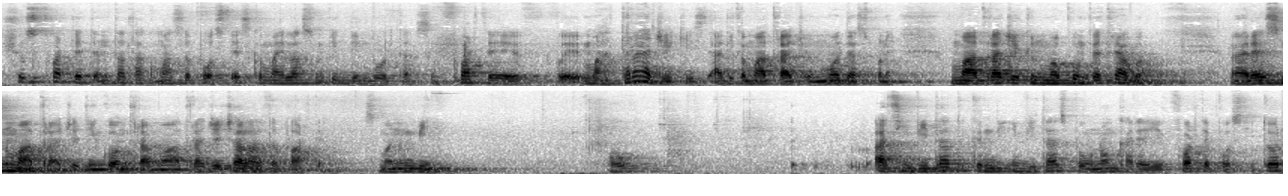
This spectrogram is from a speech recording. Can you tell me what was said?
Și eu sunt foarte tentat acum să postez, că mai las un pic din burtă. Sunt foarte... Mă atrage chestia, adică mă atrage, un mod de a spune. Mă atrage când mă pun pe treabă. În rest nu mă atrage, din contra, mă atrage cealaltă parte. Să mănânc bine. O, ați invitat, când invitați pe un om care e foarte postitor,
